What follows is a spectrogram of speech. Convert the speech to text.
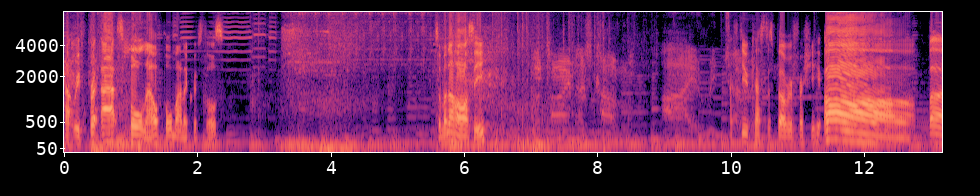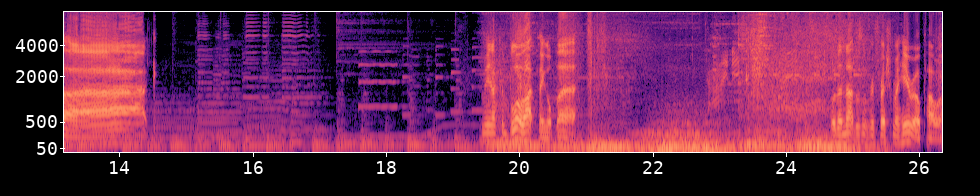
That refresh. That's full now. Full mana crystals. Summon a horsey. After you cast a spell, refresh your. Oh, fuck. I mean, I can blow that thing up there. But then that doesn't refresh my hero power.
